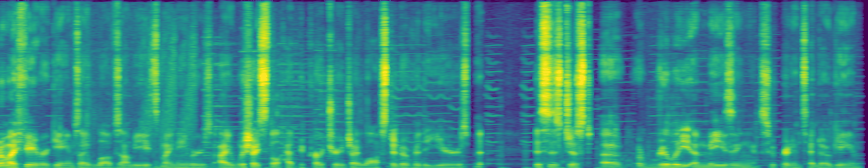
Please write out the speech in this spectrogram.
one of my favorite games. I love Zombies Ate My Neighbors. I wish I still had the cartridge. I lost it over the years, but this is just a, a really amazing Super Nintendo game.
